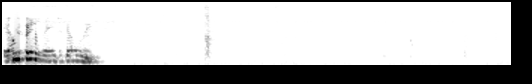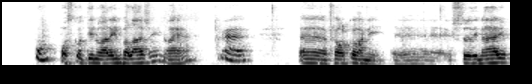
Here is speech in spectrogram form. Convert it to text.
É um presente, realmente. Bom, posso continuar a embalagem, não é? Uh, Falcone, uh, extraordinário.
